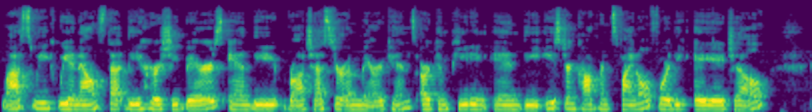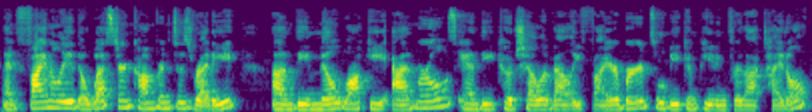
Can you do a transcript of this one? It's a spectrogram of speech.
Last week, we announced that the Hershey Bears and the Rochester Americans are competing in the Eastern Conference Final for the AHL. And finally, the Western Conference is ready. Um, the Milwaukee Admirals and the Coachella Valley Firebirds will be competing for that title.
